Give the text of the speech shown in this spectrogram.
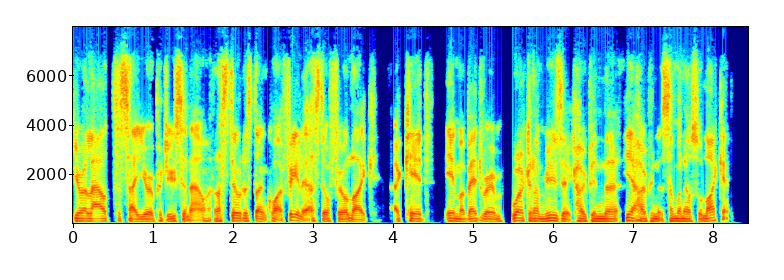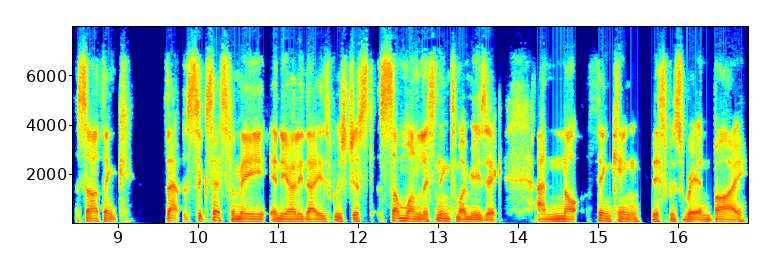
You're allowed to say you're a producer now. And I still just don't quite feel it. I still feel like a kid in my bedroom working on music, hoping that, yeah, hoping that someone else will like it. So I think that success for me in the early days was just someone listening to my music and not thinking this was written by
